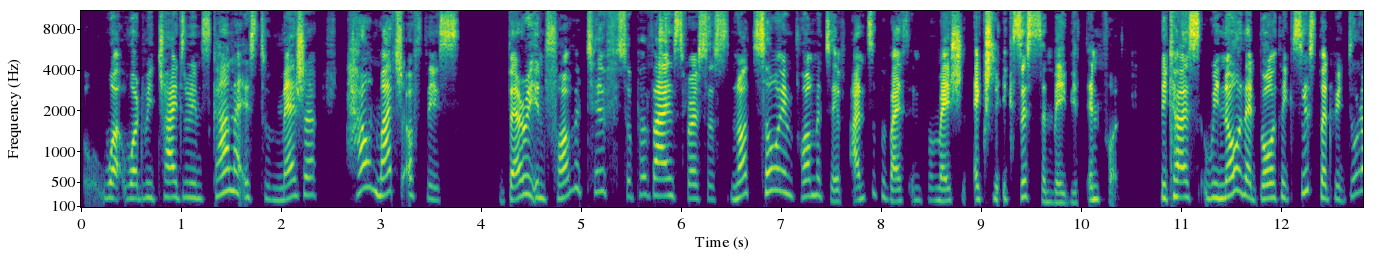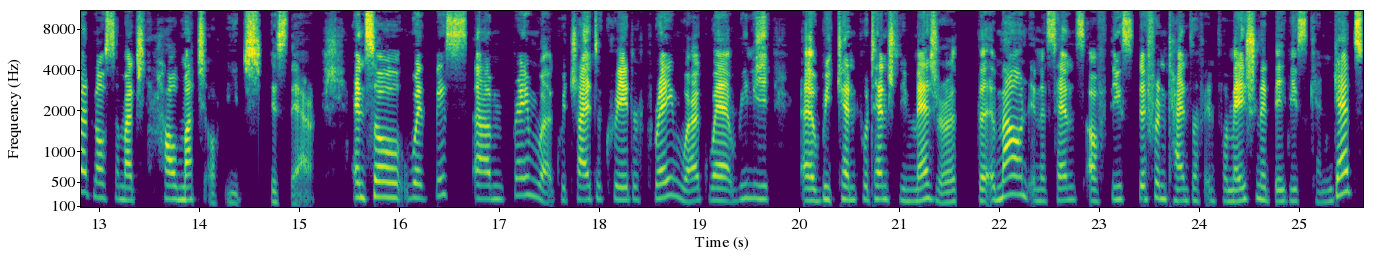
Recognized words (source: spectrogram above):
what, what we try to do in Scala is to measure how much of this very informative supervised versus not so informative unsupervised information actually exists in baby's input because we know that both exist, but we do not know so much how much of each is there. And so with this um, framework, we try to create a framework where really uh, we can potentially measure the amount in a sense of these different kinds of information that babies can get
